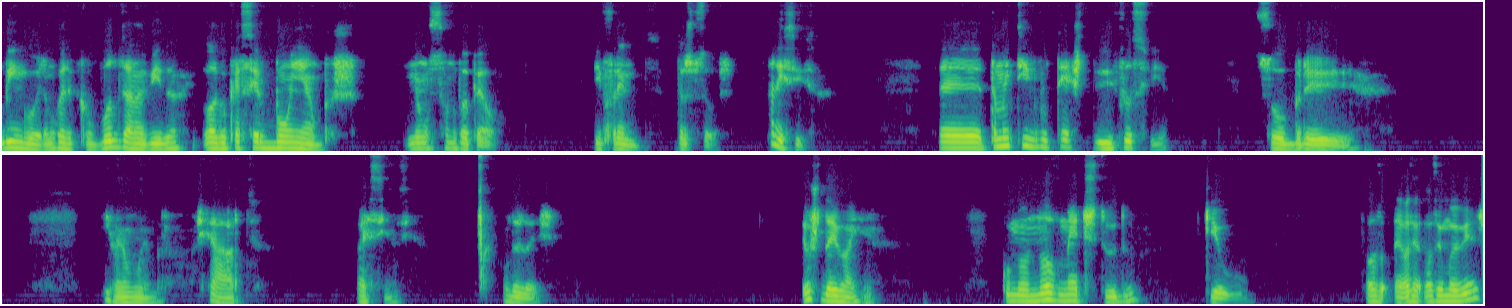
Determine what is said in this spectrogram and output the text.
línguas é uma coisa que eu vou usar na vida, logo eu quero ser bom em ambos. Não só no papel. Diferente outras pessoas. Ah, disse isso. Uh, também tive o teste de filosofia sobre. Ih, eu não me lembro. Acho que é a arte. Ou é ciência. Um dos dois. Eu estudei bem. Com o meu novo método de estudo, que eu usei uma vez,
